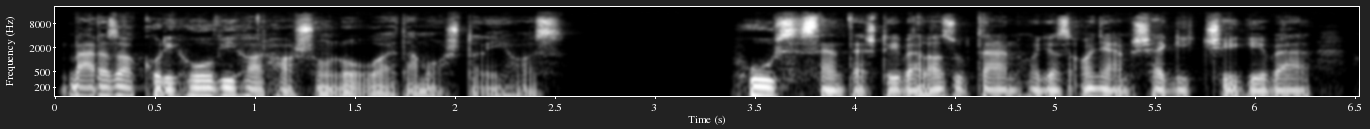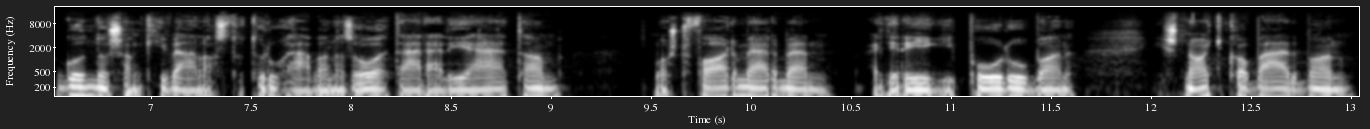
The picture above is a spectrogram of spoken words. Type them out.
bár az akkori hóvihar hasonló volt a mostanihoz. Húsz szentestével azután, hogy az anyám segítségével gondosan kiválasztott ruhában az oltár elé álltam, most farmerben, egy régi pólóban és nagy kabátban,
